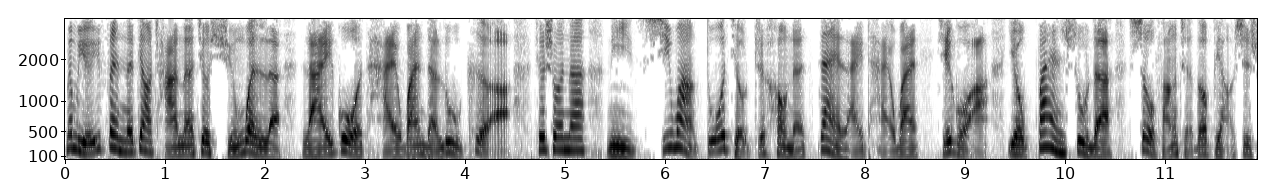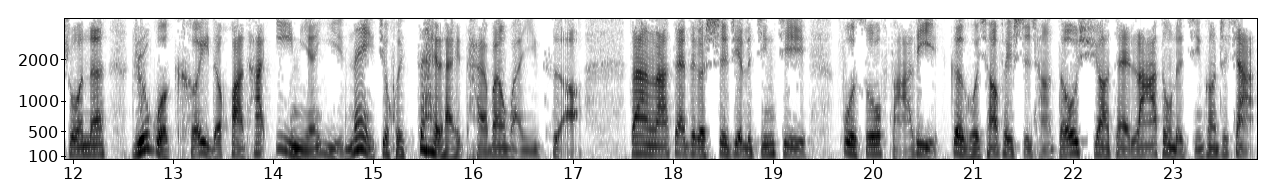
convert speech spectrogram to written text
那么有一份呢调查呢，就。询问了来过台湾的陆客啊，就说呢，你希望多久之后呢再来台湾？结果啊，有半数的受访者都表示说呢，如果可以的话，他一年以内就会再来台湾玩一次啊。当然啦，在这个世界的经济复苏乏力，各国消费市场都需要在拉动的情况之下，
